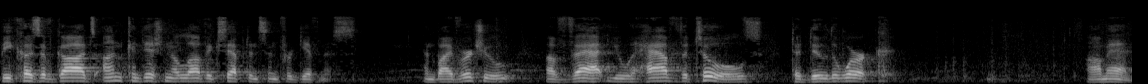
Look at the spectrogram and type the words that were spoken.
because of God's unconditional love, acceptance, and forgiveness. And by virtue of that, you have the tools to do the work. Amen.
